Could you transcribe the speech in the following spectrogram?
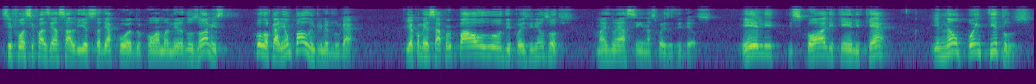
se fosse fazer essa lista de acordo com a maneira dos homens, colocariam Paulo em primeiro lugar. Ia começar por Paulo, depois viriam os outros. Mas não é assim nas coisas de Deus. Ele escolhe quem ele quer e não põe títulos.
